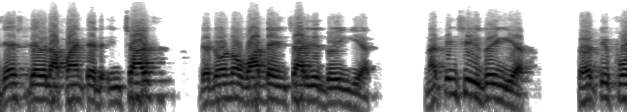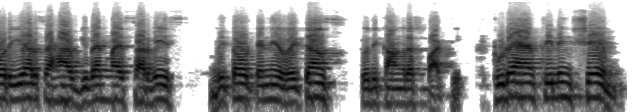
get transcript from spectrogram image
Just they will appoint an in charge. They don't know what the in charge is doing here. Nothing she is doing here. 34 years I have given my service without any returns to the Congress party. Today I am feeling shame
